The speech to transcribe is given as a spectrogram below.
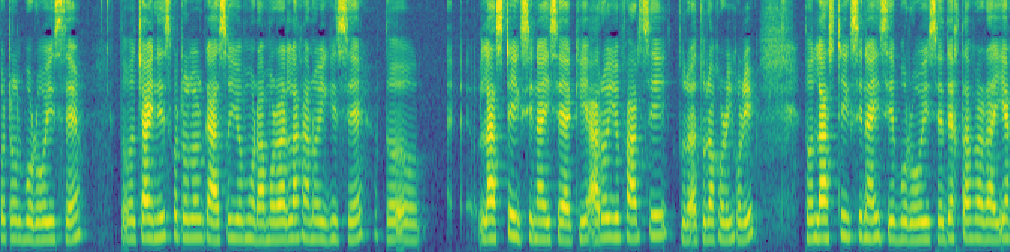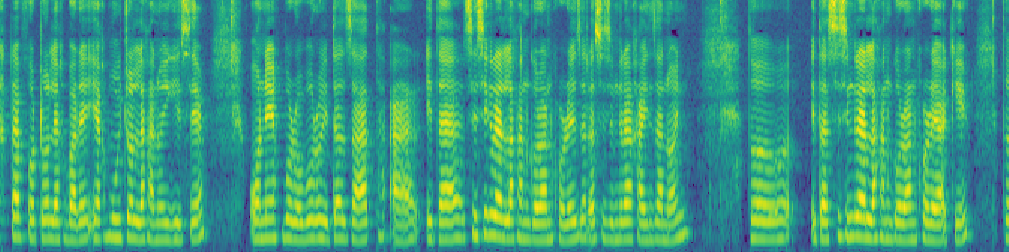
পটল বড় হয়েছে তো চাইনিজ পটলের গাছ ইয়ে মোড়া মোড়া লাগানো হয়ে গেছে। তো লাস্টে ইকসিন আইসে আর কি। আরও ইয়ে ফারছি তুরা তুরা করি করি তো লাস্টে ইকসিন আইসে বড় হয়েছে দেখতে পারা একটা পটল একবারে এক মুইটল লাগানো হয়ে গেছে। অনেক বড় বড় এটা জাত আর এটা সিসিংরা লাখান গড়ান করে যারা সিসিংরা খাইন জানন তো এটা সিসিংরা লাখান গড়ান করে আর কি তো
